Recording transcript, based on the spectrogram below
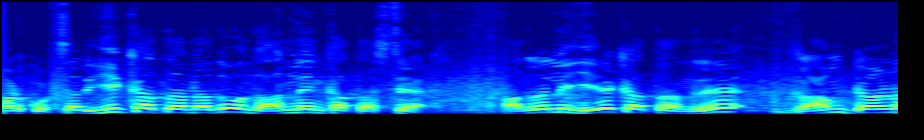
ಮಾಡಿಕೊಟ್ಟು ಸರ್, ಈ ಖಾತೆ ಅನ್ನೋದು ಒಂದು ಆನ್ಲೈನ್ ಖಾತೆ ಅಷ್ಟೇ. ಅದರಲ್ಲಿ ಏಕಾತ ಅಂದರೆ ಗ್ರಾಮ ಠಾಣ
